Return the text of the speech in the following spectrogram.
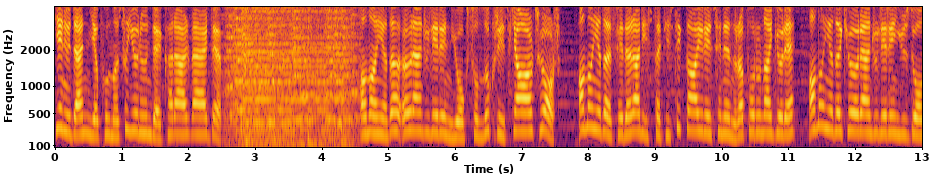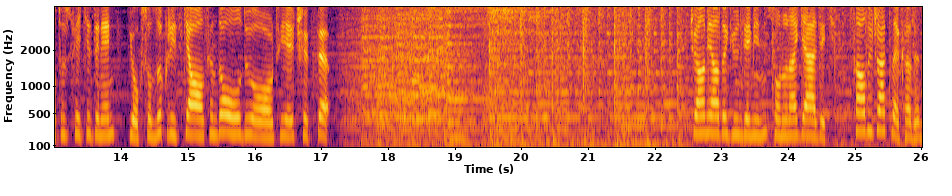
yeniden yapılması yönünde karar verdi. Almanya'da öğrencilerin yoksulluk riski artıyor. Almanya'da Federal İstatistik Dairesi'nin raporuna göre Almanya'daki öğrencilerin %38'inin yoksulluk riski altında olduğu ortaya çıktı. Camiada gündemin sonuna geldik. Sağlıcakla kalın.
